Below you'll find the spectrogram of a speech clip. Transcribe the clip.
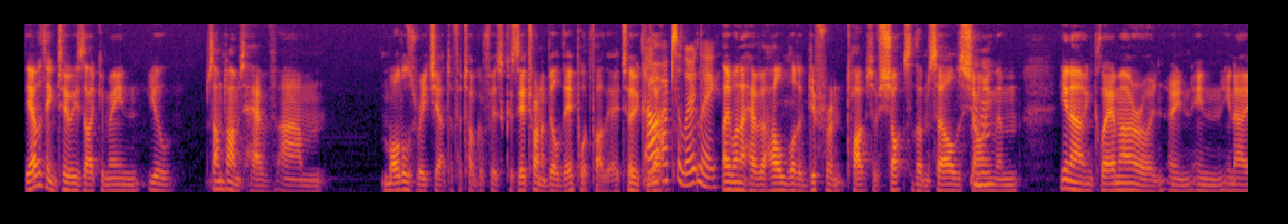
the other thing too is like I mean you'll sometimes have um, models reach out to photographers because they're trying to build their portfolio too. oh, they, absolutely. they want to have a whole lot of different types of shots of themselves, showing them, you know, in glamour or in, in, in you know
